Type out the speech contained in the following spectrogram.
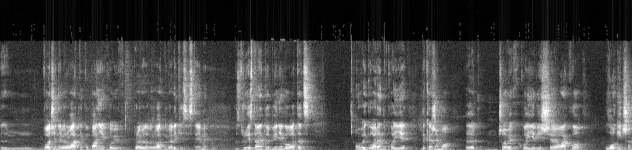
um, vođe neverovatne kompanije koja bi pravila verovatno velike sisteme. -hmm. S druge strane, tu je bio njegov otac, ovaj Goran, koji je, da kažemo, čovek koji je više ovako logičan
